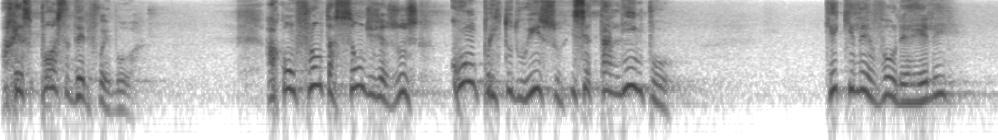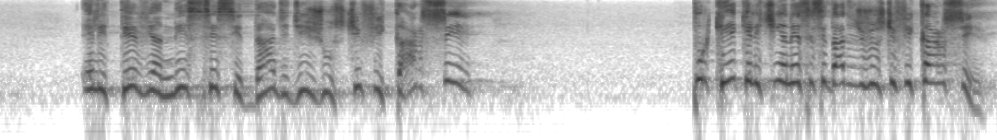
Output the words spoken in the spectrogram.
A resposta dele foi boa. A confrontação de Jesus cumpre tudo isso e você está limpo. O que, que levou ele? Ele teve a necessidade de justificar-se. Por que, que ele tinha necessidade de justificar-se?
